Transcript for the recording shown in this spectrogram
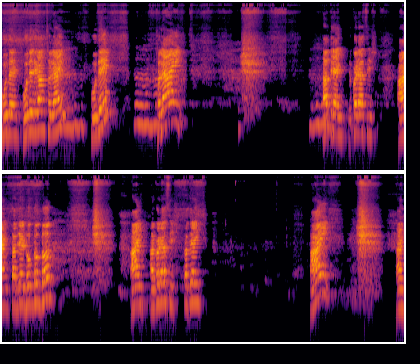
হুদে হুদে জায়গা চলে আয় হুদে চলে আয় তাড়াতাড়ি আয় কয়টা আসিস আয় তাড়াতাড়ি আয়, ঢোক ঢোক ঢোক আয় আর কয়টা আসিস তাড়াতাড়ি আয় আয় আয়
